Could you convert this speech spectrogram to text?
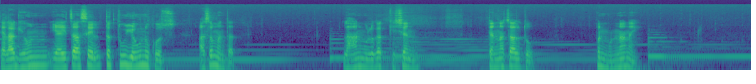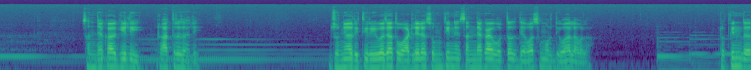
त्याला घेऊन यायचं असेल तर तू येऊ नकोस असं म्हणतात. लहान मुलगा किशन त्यांना चालतो पण मुन्ना नाही. संध्याकाळ गेली रात्र झाली. जुन्या रीतिरिवाजात वाढलेल्या सुमतीने संध्याकाळ होताच देवासमोर दिवा लावला. रुपिंदर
